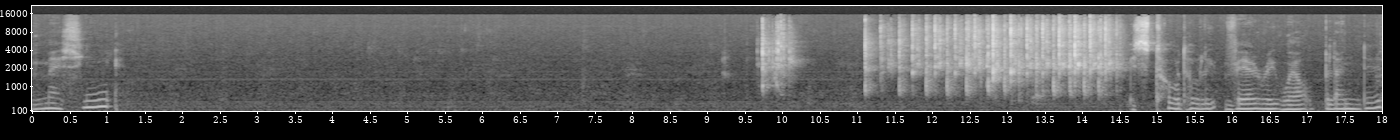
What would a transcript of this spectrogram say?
messy. It's totally very well blended.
